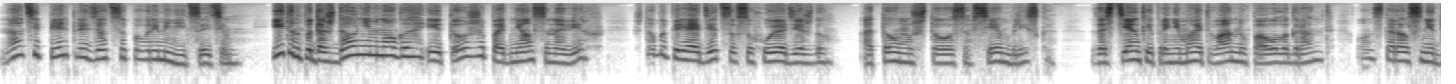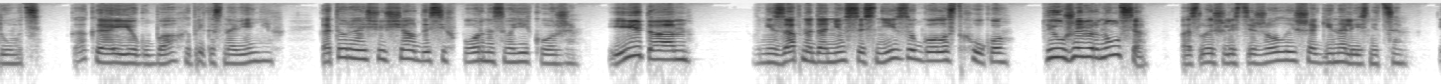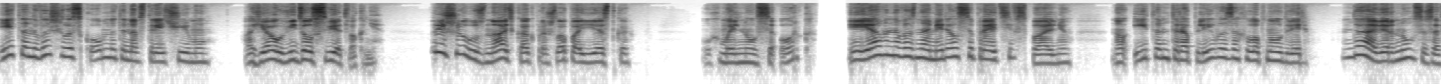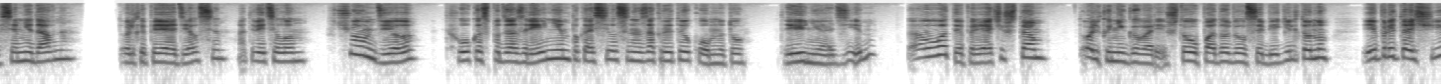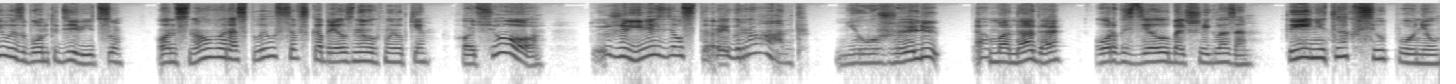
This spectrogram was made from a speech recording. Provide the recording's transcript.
Но теперь придется повременить с этим. Итан подождал немного и тоже поднялся наверх, чтобы переодеться в сухую одежду. О том, что совсем близко, за стенкой принимает ванну Паола Грант, он старался не думать, как и о ее губах и прикосновениях, которые ощущал до сих пор на своей коже. «Итан!» Внезапно донесся снизу голос Тхуко. «Ты уже вернулся?» Послышались тяжелые шаги на лестнице. Итан вышел из комнаты навстречу ему. «А я увидел свет в окне. Решил узнать, как прошла поездка». Ухмыльнулся орк и явно вознамерился пройти в спальню, но Итан торопливо захлопнул дверь. «Да, вернулся совсем недавно. Только переоделся», — ответил он. «В чем дело?» Тхука с подозрением покосился на закрытую комнату. «Ты не один? Кого ты прячешь там? Только не говори, что уподобился Бигельтону и притащил из бонта девицу». Он снова расплылся в скобрёзной ухмылке. «Хотя, ты же ездил Старый Грант. Неужели там она, да?» Орк сделал большие глаза. «Ты не так все понял».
